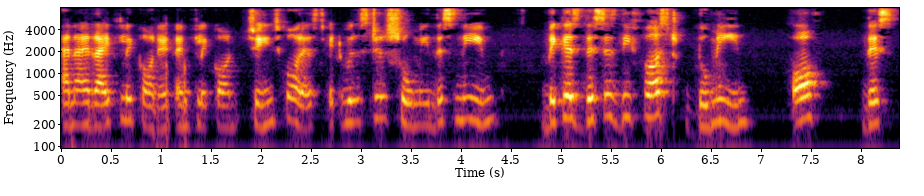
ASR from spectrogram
and I right click on it and click on change forest it will still show me this name because this is the first domain of this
